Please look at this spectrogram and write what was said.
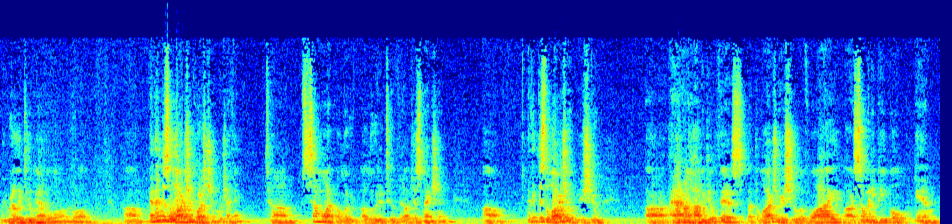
we really do have a long haul. Um, and then there's a larger question, which I think Tom somewhat allude, alluded to, that I'll just mention. Um, I think there's the larger issue, uh, and I don't know how we deal with this, but the larger issue of why are so many people in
